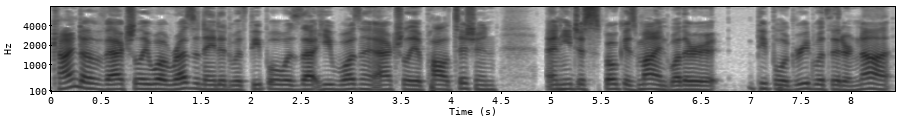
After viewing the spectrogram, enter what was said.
kind of actually what resonated with people was that he wasn't actually a politician and he just spoke his mind whether people agreed with it or not.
